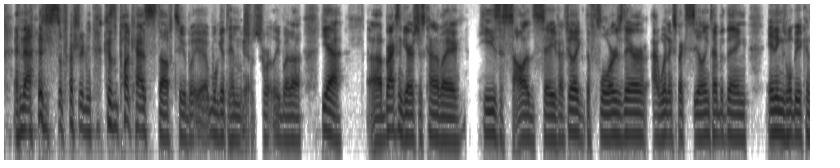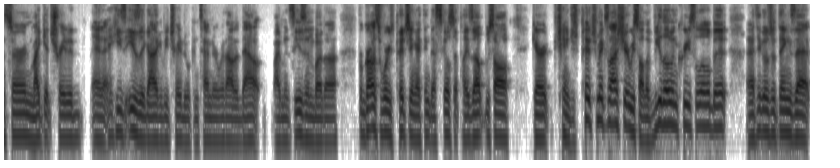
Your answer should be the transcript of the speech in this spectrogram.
and that is just so frustrating because Puk has stuff too. But yeah, we'll get to him Yeah. shortly. But uh, yeah, uh, Braxton Garrett's just kind of a he's a solid safe. I feel like the floor is there. I wouldn't expect ceiling type of thing. Innings won't be a concern. Might get traded, and he's easily a guy that can be traded to a contender without a doubt by midseason. But uh, regardless of where he's pitching, I think that skill set plays up. We saw Garrett change his pitch mix last year. We saw the velo increase a little bit, and I think those are things that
